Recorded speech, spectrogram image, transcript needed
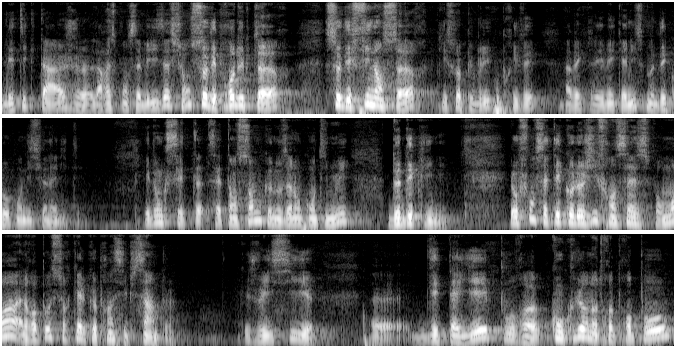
l'étiquetage, la responsabilisation, ceux des producteurs, ceux des financeurs, qu'ils soient publics ou privés, avec les mécanismes d'éco-conditionnalité. Et donc c'est cet ensemble que nous allons continuer de décliner. Et au fond, cette écologie française, pour moi, elle repose sur quelques principes simples, que je veux ici euh, détaillé pour euh, conclure notre propos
